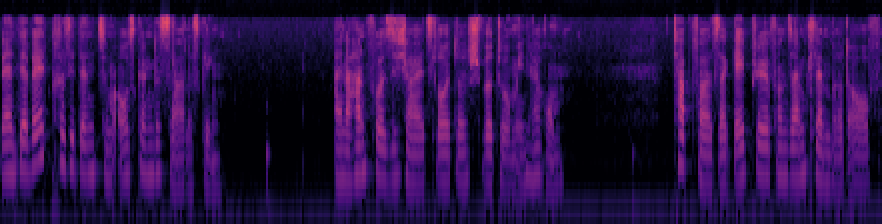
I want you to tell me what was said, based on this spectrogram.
während der Weltpräsident zum Ausgang des Saales ging. Eine Handvoll Sicherheitsleute schwirrte um ihn herum. Tapfer sah Gabriel von seinem Klemmbrett auf,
